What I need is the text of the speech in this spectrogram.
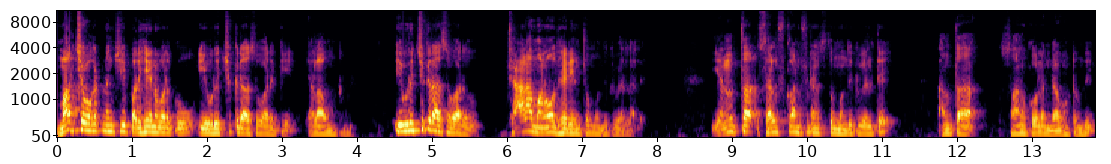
మార్చి ఒకటి నుంచి పదిహేను వరకు ఈ వృచ్చిక రాశి వారికి ఎలా ఉంటుంది? ఈ వృచ్చిక రాశి వారు చాలా మనోధైర్యంతో ముందుకు వెళ్ళాలి. ఎంత సెల్ఫ్ కాన్ఫిడెన్స్తో ముందుకు వెళ్తే అంత సానుకూలంగా ఉంటుంది.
